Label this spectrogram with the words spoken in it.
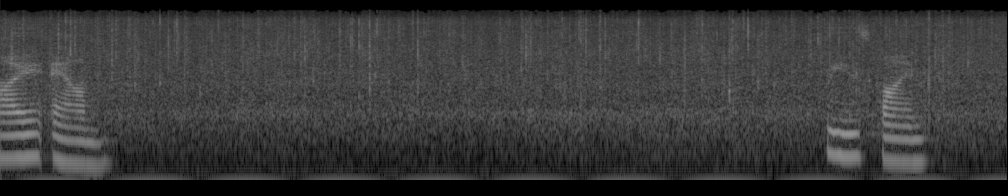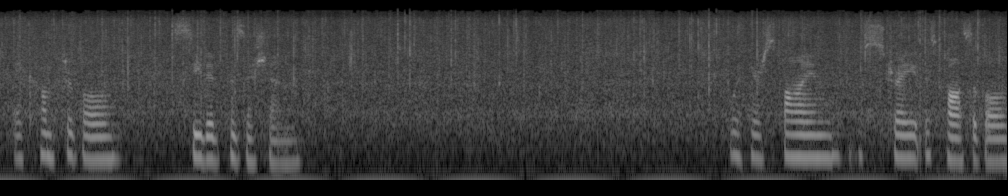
I am. Please find a comfortable seated position with your spine as straight as possible.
